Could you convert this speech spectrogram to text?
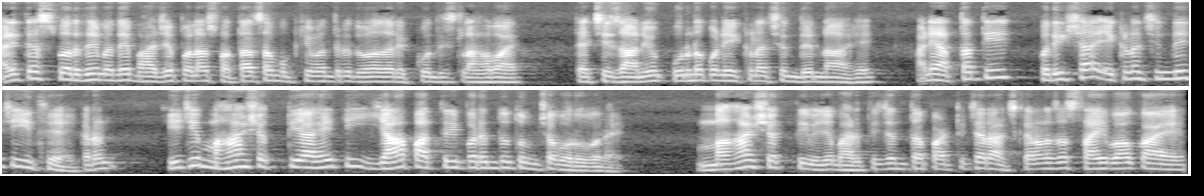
आणि त्या स्पर्धेमध्ये भाजपला स्वतःचा मुख्यमंत्री दोन हजार एकोणतीसला हवा आहे. त्याची जाणीव पूर्णपणे एकनाथ शिंदेना आहे. आणि आता ती परीक्षा एकनाथ शिंदेची इथे आहे. कारण ही जी महाशक्ती आहे ती या पातळीपर्यंत तुमच्या बरोबर आहे. महाशक्ती म्हणजे भारतीय जनता पार्टीच्या राजकारणाचा स्थायी भाव काय आहे?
